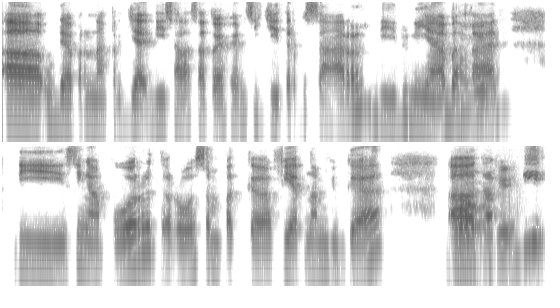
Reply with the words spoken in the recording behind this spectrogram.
uh, udah pernah kerja di salah satu FMCG terbesar di dunia bahkan di Singapura terus sempat ke Vietnam juga Uh, Wow, oke. tapi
